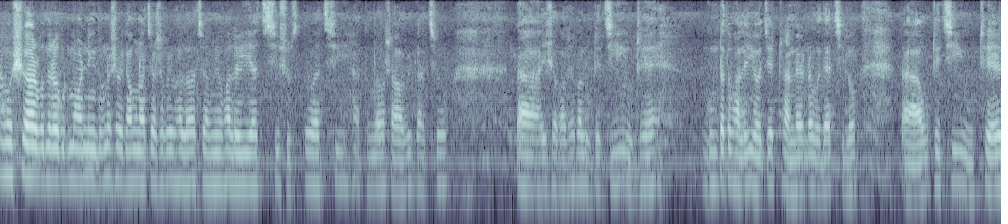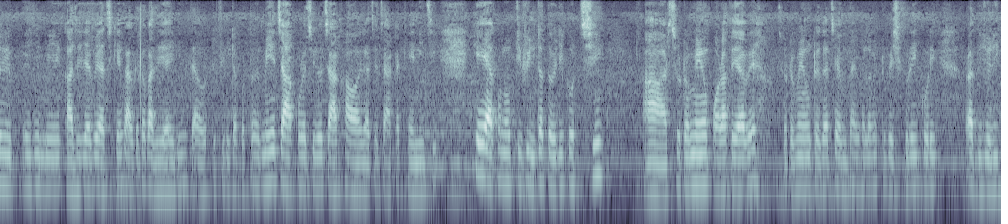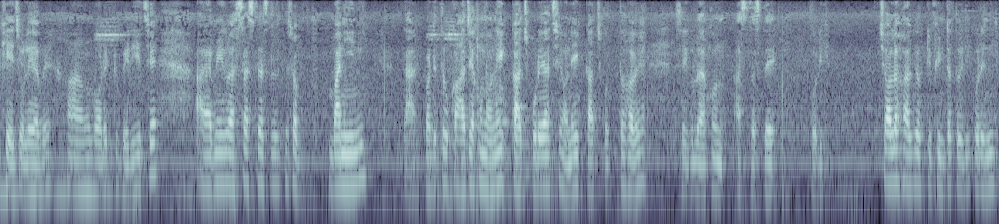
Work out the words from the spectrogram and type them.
নমস্কার বন্ধুরা good morning তোমরা সবাই কেমন আছো? আশা করি ভালো আছো, আমিও ভালোই আছি, সুস্থ আছি, আর তোমরাও স্বাভাবিক আছো। তা এই সকাল সকাল উঠেছি, উঠে ঘুমটা তো ভালোই হয়েছে, ঠান্ডা ঠান্ডা ওয়েদার ছিল। তা উঠেছি, উঠে এই যে মেয়ে কাজে যাবে আজকে, কালকে তো কাজে যায়নি, তা ওর টিফিনটা করতে হবে। মেয়ে চা করেছিল, চা খাওয়া হয়ে গেছে, চাটা খেয়ে নিয়েছি কে এখন ওর টিফিনটা তৈরি করছি। আর ছোটো মেয়েও পড়াতে যাবে। ছোটো মেয়ে উঠে গেছে, আমি তাই ভাবলাম একটু বেশি করেই করি। ওরা দুজনই খেয়ে চলে যাবে। আর আমার বড় একটু বেরিয়েছে। আর আমি এগুলো আস্তে আস্তে আস্তে আস্তে সব বানিয়ে নিই। তারপরে তো কাজ এখন অনেক কাজ পড়ে আছে, অনেক কাজ করতে হবে। সেগুলো এখন আস্তে আস্তে করি। চলো আগে টিফিনটা তৈরি করে নিই।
